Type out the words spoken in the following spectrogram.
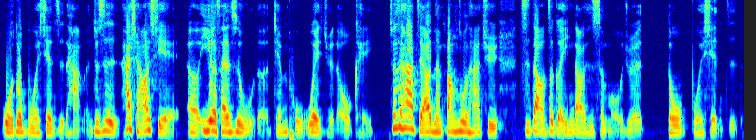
我都不会限制他们，就是他想要写呃一二三四五的简谱，我也觉得 OK。就是他只要能帮助他去知道这个音到底是什么，我觉得都不会限制的。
